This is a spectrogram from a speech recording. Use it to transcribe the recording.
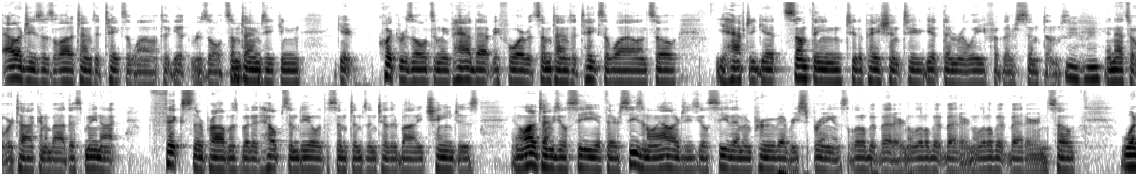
allergies is a lot of times it takes a while to get results. Sometimes you can get quick results and we've had that before but sometimes it takes a while and so you have to get something to the patient to get them relief of their symptoms. Mm-hmm. and that's what we're talking about. This may not fix their problems, but it helps them deal with the symptoms until their body changes. And a lot of times you'll see if they're seasonal allergies, you'll see them improve every spring. It's a little bit better and a little bit better and a little bit better. And so, what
